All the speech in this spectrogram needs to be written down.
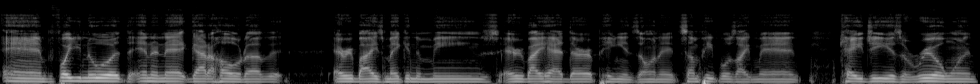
And before you knew it, the internet got a hold of it. Everybody's making the memes. Everybody had their opinions on it. Some people was like, man, KG is a real one.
